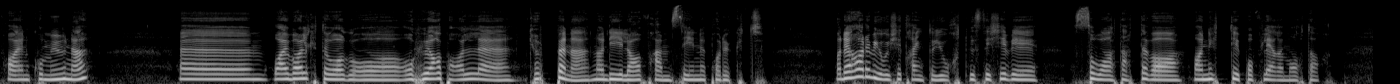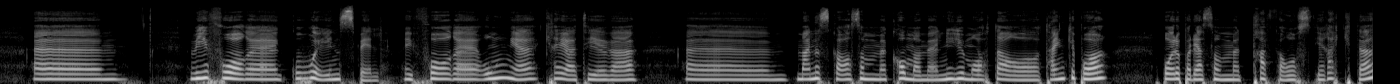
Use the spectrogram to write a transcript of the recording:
fra en kommune. Eh, og jeg valgte òg å, å, høre på alle gruppene når de la frem sine produkter. Og det hadde vi jo ikke trengt å gjort hvis ikke vi så at dette var, var nyttig på flere måter. Uh, vi får uh, gode innspill. Vi får uh, unge, kreative eh, mennesker som kommer med nye måter å tenke på. Både på det som treffer oss direkte,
